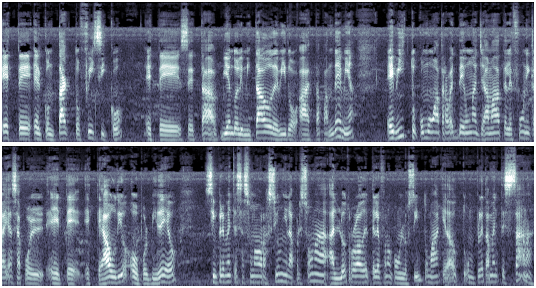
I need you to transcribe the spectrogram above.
este, el contacto físico este, se está viendo limitado debido a esta pandemia, he visto cómo a través de una llamada telefónica, ya sea por este, este audio o por video, simplemente se hace una oración y la persona al otro lado del teléfono con los síntomas ha quedado completamente sana.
